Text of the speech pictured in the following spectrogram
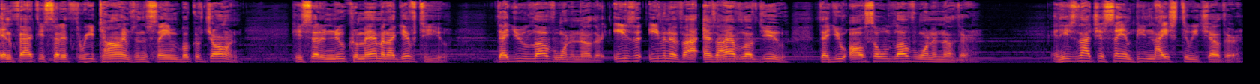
In fact, he said it three times in the same book of John. He said, A new commandment I give to you, that you love one another, even if I, as I have loved you, that you also love one another. And he's not just saying be nice to each other,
